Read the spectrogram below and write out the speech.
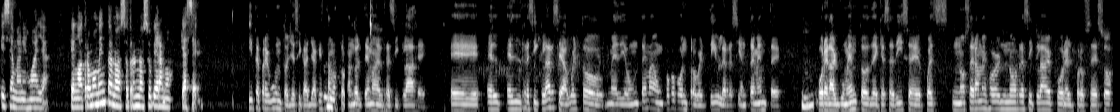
y se manejó allá, que en otro momento nosotros no supiéramos qué hacer. Y te pregunto, Jessica, ya que estamos tocando el tema del reciclaje, eh, el, el, reciclar se ha vuelto medio un tema un poco controvertible recientemente por el argumento de que se dice, pues no será mejor no reciclar por el proceso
